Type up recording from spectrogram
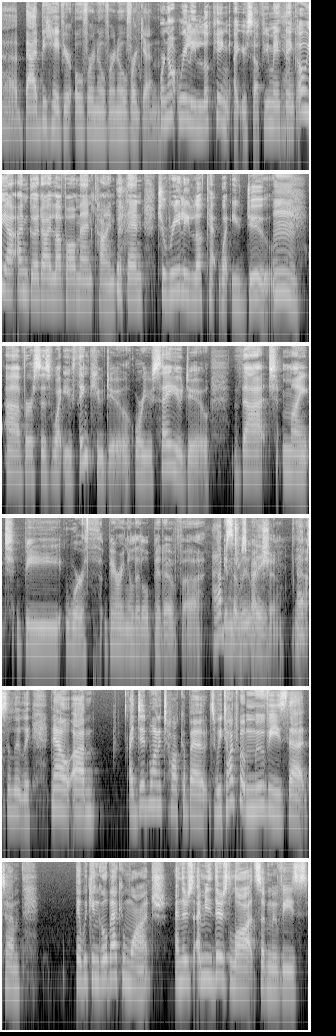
uh, bad behavior over and over and over again. We're not really looking at yourself. You may think, oh, yeah, I'm good. I love all mankind. But then to really look at what you do Mm. uh, versus what you think you do or you say you do, that might be worth bearing a little bit of uh, Absolutely. introspection. Yeah. Absolutely. Now, um, I did want to talk about. So we talked about movies that um, that we can go back and watch, and there's. I mean, there's lots of movies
